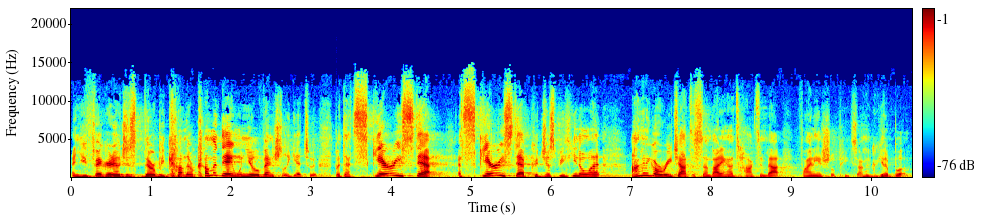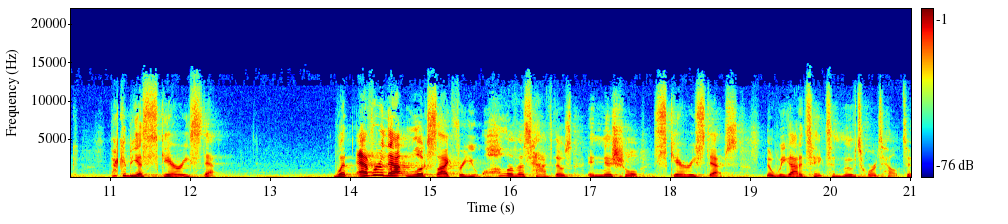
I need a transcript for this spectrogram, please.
And you figured it'll just, there'll, become, there'll come a day when you'll eventually get to it. But that scary step, a scary step could just be, you know what? I'm to go reach out to somebody. I'm to talk to them about financial peace. I'm to go get a book. That could be a scary step. Whatever that looks like for you, all of us have those initial scary steps that we got to take to move towards health, to,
